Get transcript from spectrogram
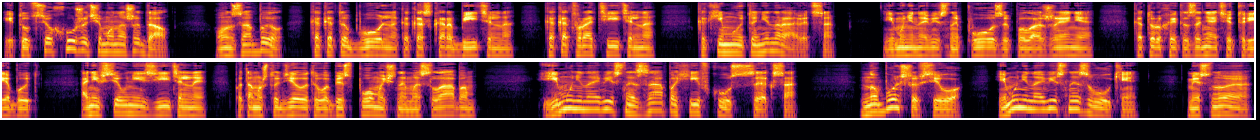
и тут все хуже, чем он ожидал. Он забыл, как это больно, как оскорбительно, как отвратительно, как ему это не нравится. Ему ненавистны позы, положения, которых это занятие требует. Они все унизительны, потому что делают его беспомощным и слабым. Ему ненавистны запахи и вкус секса. Но больше всего ему ненавистны звуки. Мясное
